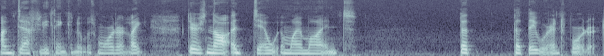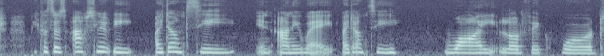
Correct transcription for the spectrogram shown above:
I'm definitely thinking it was murder. Like, there's not a doubt in my mind that that they weren't murdered because there's absolutely I don't see in any way I don't see why Ludwig would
